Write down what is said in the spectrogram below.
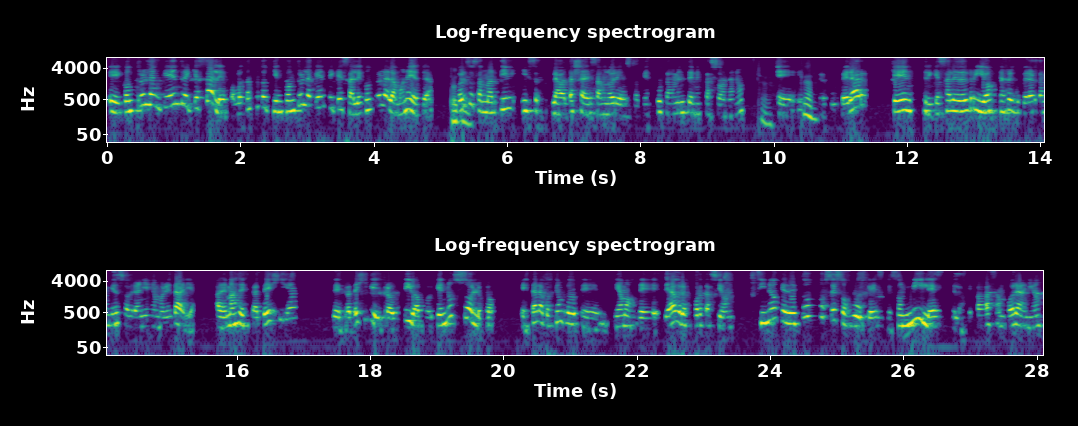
eh, controlan qué entra y qué sale. Por lo tanto, quien controla qué entra y qué sale, controla la moneda. Por eso San Martín hizo la batalla de San Lorenzo, que es justamente en esta zona, ¿no? Eh, recuperar qué entra y qué sale del río es recuperar también soberanía monetaria, además de estrategia, estratégica y productiva, porque no solo está la cuestión, eh, digamos, de, de agroexportación, sino que de todos esos buques, que son miles de los que pasan por año,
